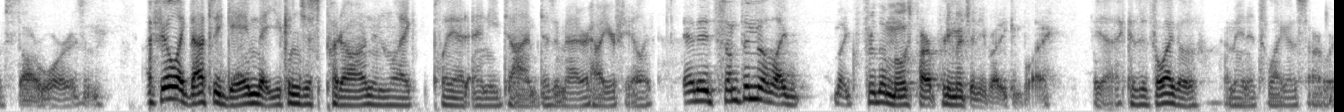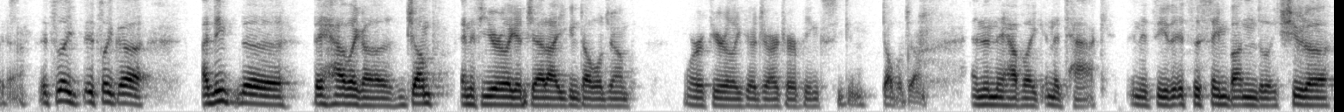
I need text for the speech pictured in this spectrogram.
of Star Wars, and I feel like that's a game that you can just put on and like play at any time. Doesn't matter how you're feeling. and it's something that like like for the most part, pretty much anybody can play. Yeah, because it's Lego. I mean, it's Lego Star Wars. Yeah, it's like it's like a. I think the they have like a jump, and if you're like a Jedi, you can double jump, or if you're like a Jar Jar Binks, you can double jump, and then they have like an attack, and it's either it's the same button to like shoot a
